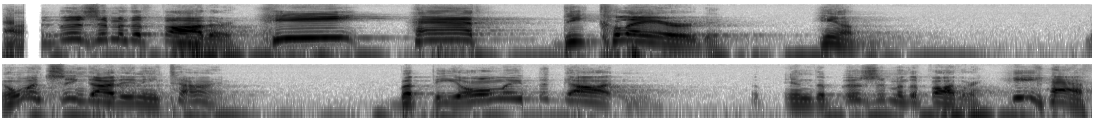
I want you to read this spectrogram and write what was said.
at the bosom of the Father. He hath declared him. No one's seen God any time. But the only begotten in the bosom of the Father, he hath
